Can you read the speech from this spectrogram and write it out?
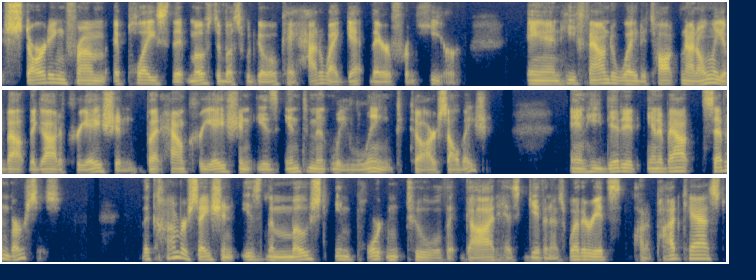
starting from a place that most of us would go, okay, how do I get there from here? And he found a way to talk not only about the God of creation, but how creation is intimately linked to our salvation. And he did it in about seven verses the conversation is the most important tool that God has given us, whether it's on a podcast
